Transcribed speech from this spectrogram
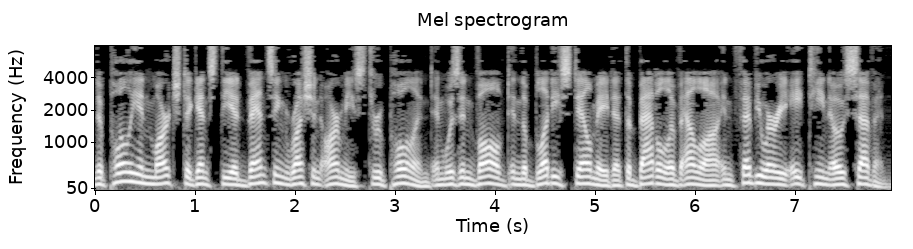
Napoleon marched against the advancing Russian armies through Poland and was involved in the bloody stalemate at the Battle of Eylau in February 1807.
